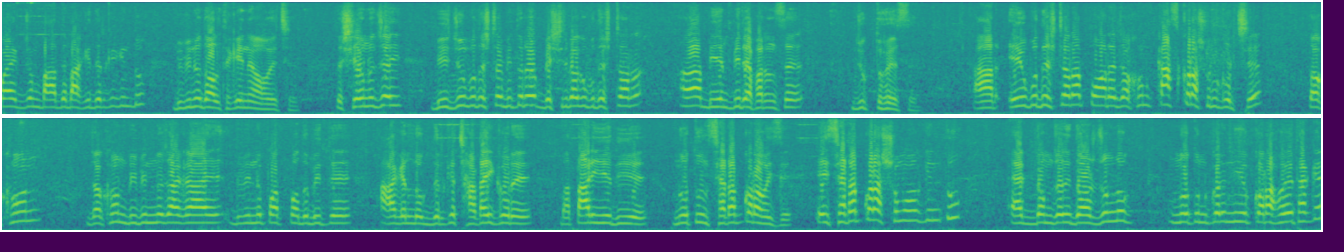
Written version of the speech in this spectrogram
কয়েকজন বাদে বাকিদেরকে কিন্তু বিভিন্ন দল থেকেই নেওয়া হয়েছে। তো সে অনুযায়ী বিশ জন উপদেষ্টার ভিতরে বেশিরভাগ উপদেষ্টার বিএনপি রেফারেন্সে যুক্ত হয়েছে। আর এই উপদেষ্টারা পরে যখন কাজ করা শুরু করছে, তখন যখন বিভিন্ন জায়গায়, বিভিন্ন পদ পদবিতে আগের লোকদেরকে ছাঁটাই করে বা তাড়িয়ে দিয়ে নতুন সেট করা হয়েছে, এই সেট করার সময় কিন্তু একদম যদি দশজন লোক নতুন করে নিয়োগ করা হয়ে থাকে,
